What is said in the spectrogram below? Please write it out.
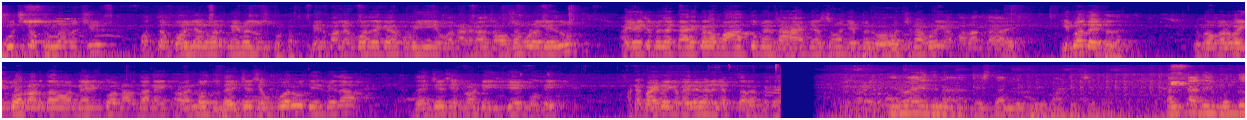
పూచిక పుల్ల నుంచి మొత్తం భోజనాల వరకు మేమే చూసుకుంటాం. మీరు మళ్ళీ ఎవరి దగ్గర పోయి ఎవరిని అడగాల్సిన అవసరం కూడా లేదు. అవి అయితే పెద్ద కార్యక్రమం మా అంతు మేము సహాయం చేస్తామని చెప్పి ఎవరు వచ్చినా కూడా ఇక మళ్ళీ అంత ఇబ్బంది అవుతుంది. ఇప్పుడు ఒకరు ఇంకోరు నడతాను నేను ఇంకోరు నడతాను అవన్నీ వద్దు. దయచేసి ఎవ్వరు దీని మీద దయచేసి ఎటువంటి ఇది చేయకండి. అంటే బయట ఇక వేరే వేరే చెప్తారు అందుకే ఇరవై ఐదున చేస్తానని చెప్పి మాట ఇచ్చారు కనుక అది ముందు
